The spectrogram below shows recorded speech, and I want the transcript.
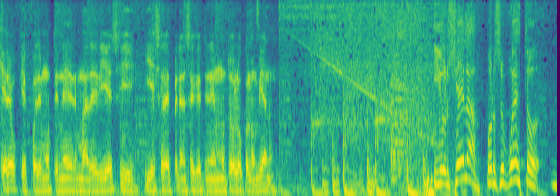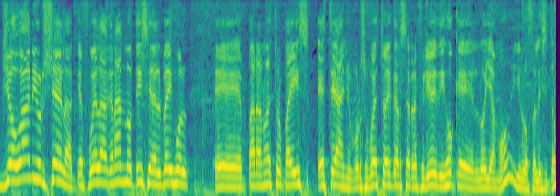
creo que podemos tener más de 10 y, y esa es la esperanza que tenemos todos los colombianos. Y Urshela, por supuesto, Giovanni Urshela, que fue la gran noticia del béisbol eh, para nuestro país este año. Por supuesto, Edgar se refirió y dijo que lo llamó y lo felicitó.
